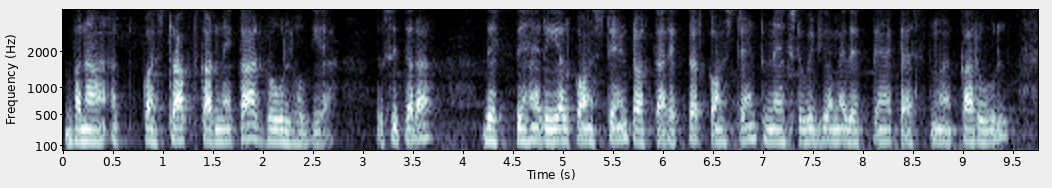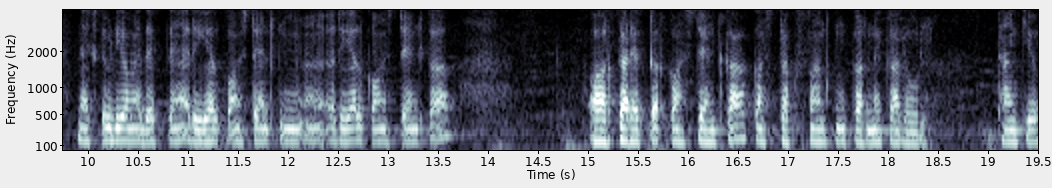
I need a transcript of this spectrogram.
बना कंस्ट्रक्ट करने का रूल हो गया। उसी तरह देखते हैं रियल कांस्टेंट और कैरेक्टर कांस्टेंट नेक्स्ट वीडियो में देखते हैं कैस, का रूल नेक्स्ट वीडियो में देखते हैं रियल कांस्टेंट रियल कांस्टेंट का और करेक्टर कॉन्स्टेंट का कंस्ट्रक्शन करने का रूल थैंक यू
